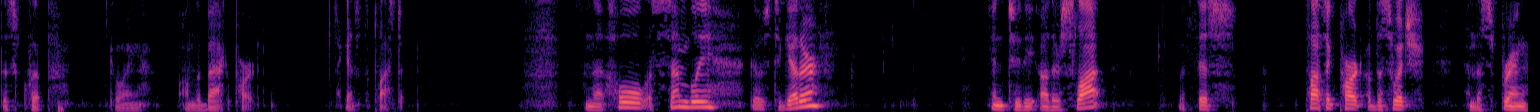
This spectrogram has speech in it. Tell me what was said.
This clip going on the back part against the plastic. And that whole assembly goes together into the other slot with this plastic part of the switch and the spring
